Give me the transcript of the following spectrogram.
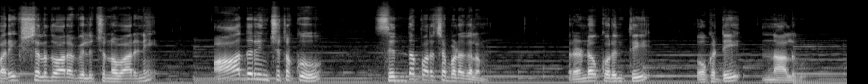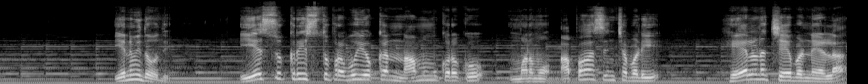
పరీక్షల ద్వారా వెలుచున్న వారిని ఆదరించుటకు సిద్ధపరచబడగలం రెండవ కొరింతి ఒకటి నాలుగు. ఎనిమిదవది యేసుక్రీస్తు ప్రభు యొక్క నామం కొరకు మనము అపహసించబడి హేళన చేయబడినేలా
